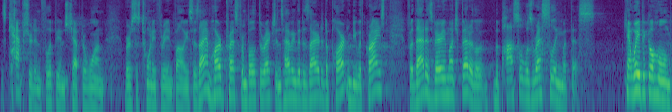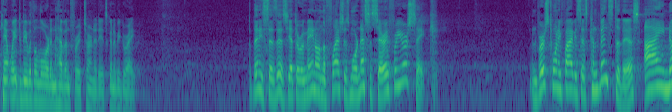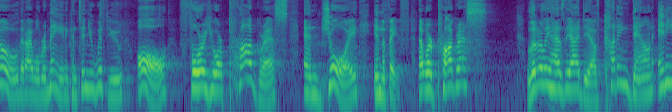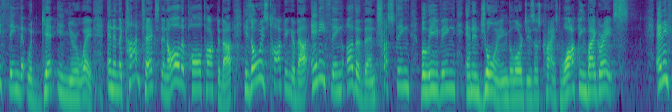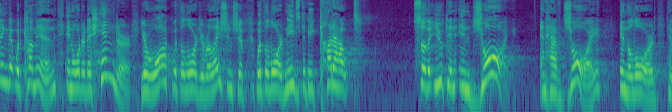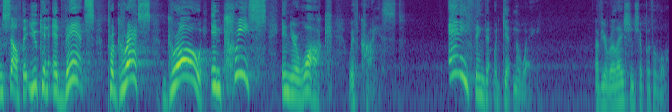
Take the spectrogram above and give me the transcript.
is captured in Philippians chapter 1, verses 23 and following. He says, I am hard pressed from both directions, having the desire to depart and be with Christ, for that is very much better. The, the apostle was wrestling with this. Can't wait to go home. Can't wait to be with the Lord in heaven for eternity. It's going to be great. But then he says this Yet to remain on the flesh is more necessary for your sake. In verse 25, he says, Convinced of this, I know that I will remain and continue with you all for your progress and joy in the faith. That word progress literally has the idea of cutting down anything that would get in your way. And in the context and all that Paul talked about, he's always talking about anything other than trusting, believing, and enjoying the Lord Jesus Christ, walking by grace. Anything that would come in in order to hinder your walk with the Lord, your relationship with the Lord, needs to be cut out so that you can enjoy and have joy in the Lord Himself, that you can advance, progress, grow, increase in your walk with Christ. Anything that would get in the way of your relationship with the Lord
